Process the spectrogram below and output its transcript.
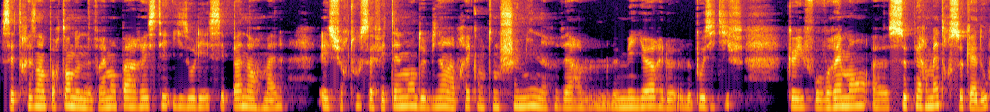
C'est très important de ne vraiment pas rester isolé, c'est pas normal. Et surtout, ça fait tellement de bien après quand on chemine vers le meilleur et le, positif qu'il faut vraiment se permettre ce cadeau.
